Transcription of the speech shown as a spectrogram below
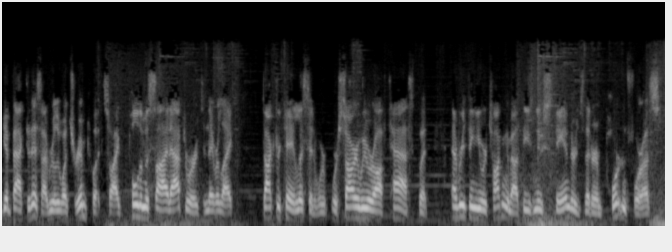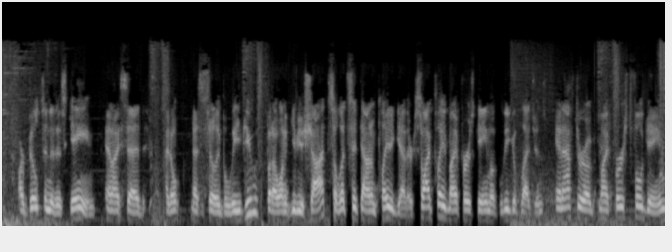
get back to this. I really want your input. So I pulled them aside afterwards, and they were like, Dr. K, listen, we're, we're sorry we were off task, but everything you were talking about, these new standards that are important for us, are built into this game. And I said, I don't necessarily believe you, but I want to give you a shot. So let's sit down and play together. So I played my first game of League of Legends. And after a, my first full game,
